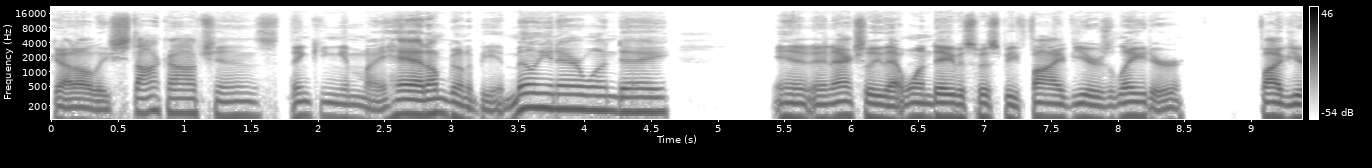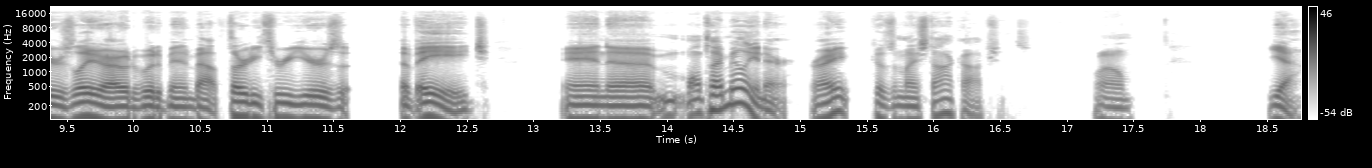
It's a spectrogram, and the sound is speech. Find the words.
got all these stock options, thinking in my head, I'm going to be a millionaire one day. And, and actually, that one day was supposed to be five years later five years later, I would, would have been about 33 years of age and a multimillionaire, right? Because of my stock options. Well, yeah,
